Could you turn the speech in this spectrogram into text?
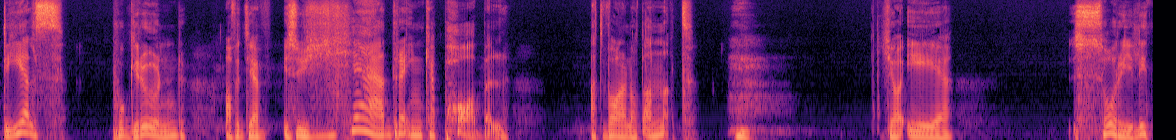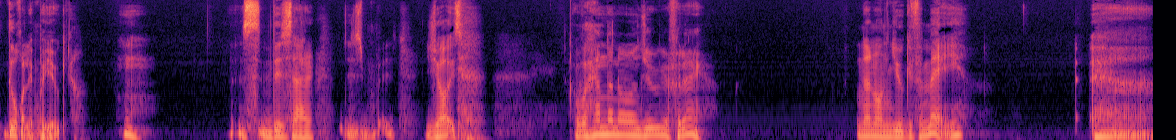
Dels på grund av att jag är så jädra inkapabel att vara något annat. Jag är sorgligt dålig på att ljuga. Mm. Det är så här, jag, Och vad händer när någon ljuger för dig? när någon ljuger för mig, eh,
